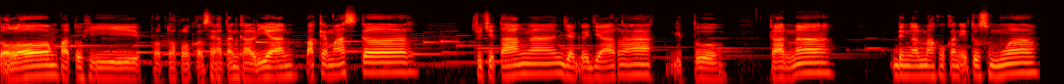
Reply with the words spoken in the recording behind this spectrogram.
Tolong patuhi protokol kesehatan kalian, pakai masker, cuci tangan, jaga jarak gitu. Karena dengan melakukan itu semua,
